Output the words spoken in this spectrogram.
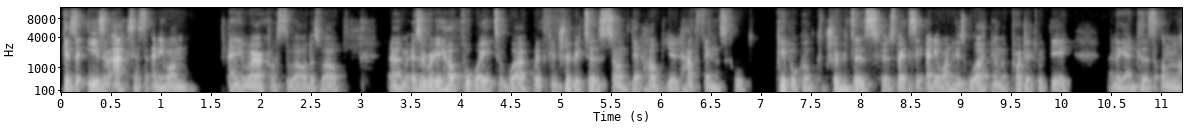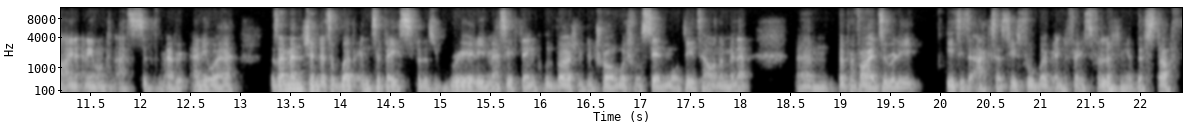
gives it ease of access to anyone anywhere across the world as well. Um, is a really helpful way to work with contributors. So on GitHub, you'd have things called people called contributors, who's basically anyone who's working on the project with you. And again, because it's online, anyone can access it from every, anywhere. As I mentioned, it's a web interface for this really messy thing called version control, which we'll see in more detail in a minute, um, provides a really easy to access, useful web interface for looking at this stuff.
